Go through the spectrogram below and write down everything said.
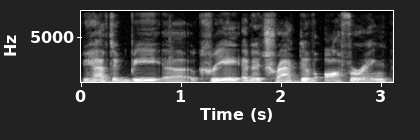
You have to be uh, create an attractive offering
